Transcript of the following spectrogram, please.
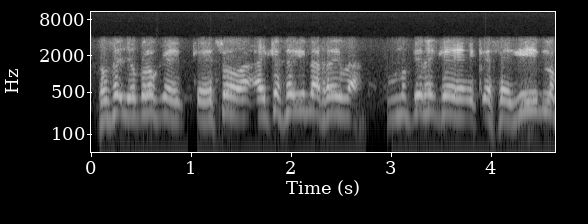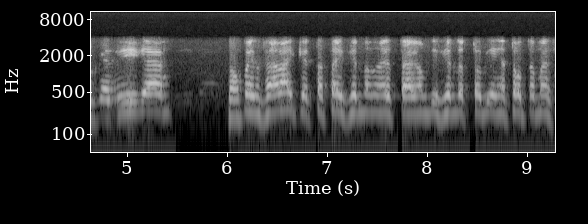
Entonces yo creo que, que eso hay que seguir las reglas. Uno tiene que, que seguir lo que digan, no pensar, ay, que esta está diciendo, no están diciendo esto bien, esto está mal.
